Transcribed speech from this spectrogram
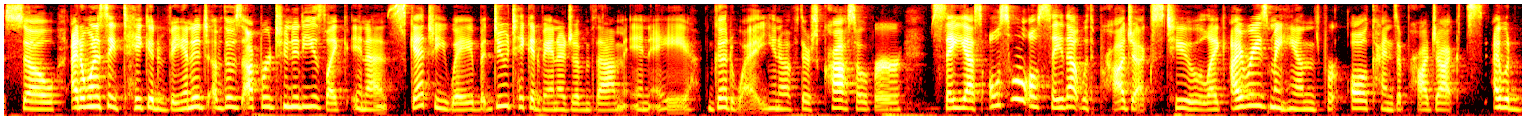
So I don't want to say take advantage of those opportunities like in a sketchy way, but do take advantage of them in a good way. You know, if there's crossover, say yes. Also, I'll say that with projects too. Like I raise my hands for all kinds of projects. I would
